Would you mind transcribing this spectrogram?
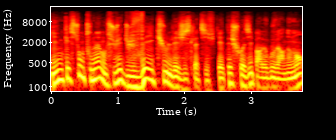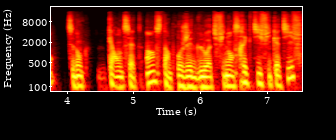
Il y a une question tout de même au sujet du véhicule législatif qui a été choisi par le gouvernement. C'est donc le 47.1, c'est un projet de loi de finances rectificatif.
